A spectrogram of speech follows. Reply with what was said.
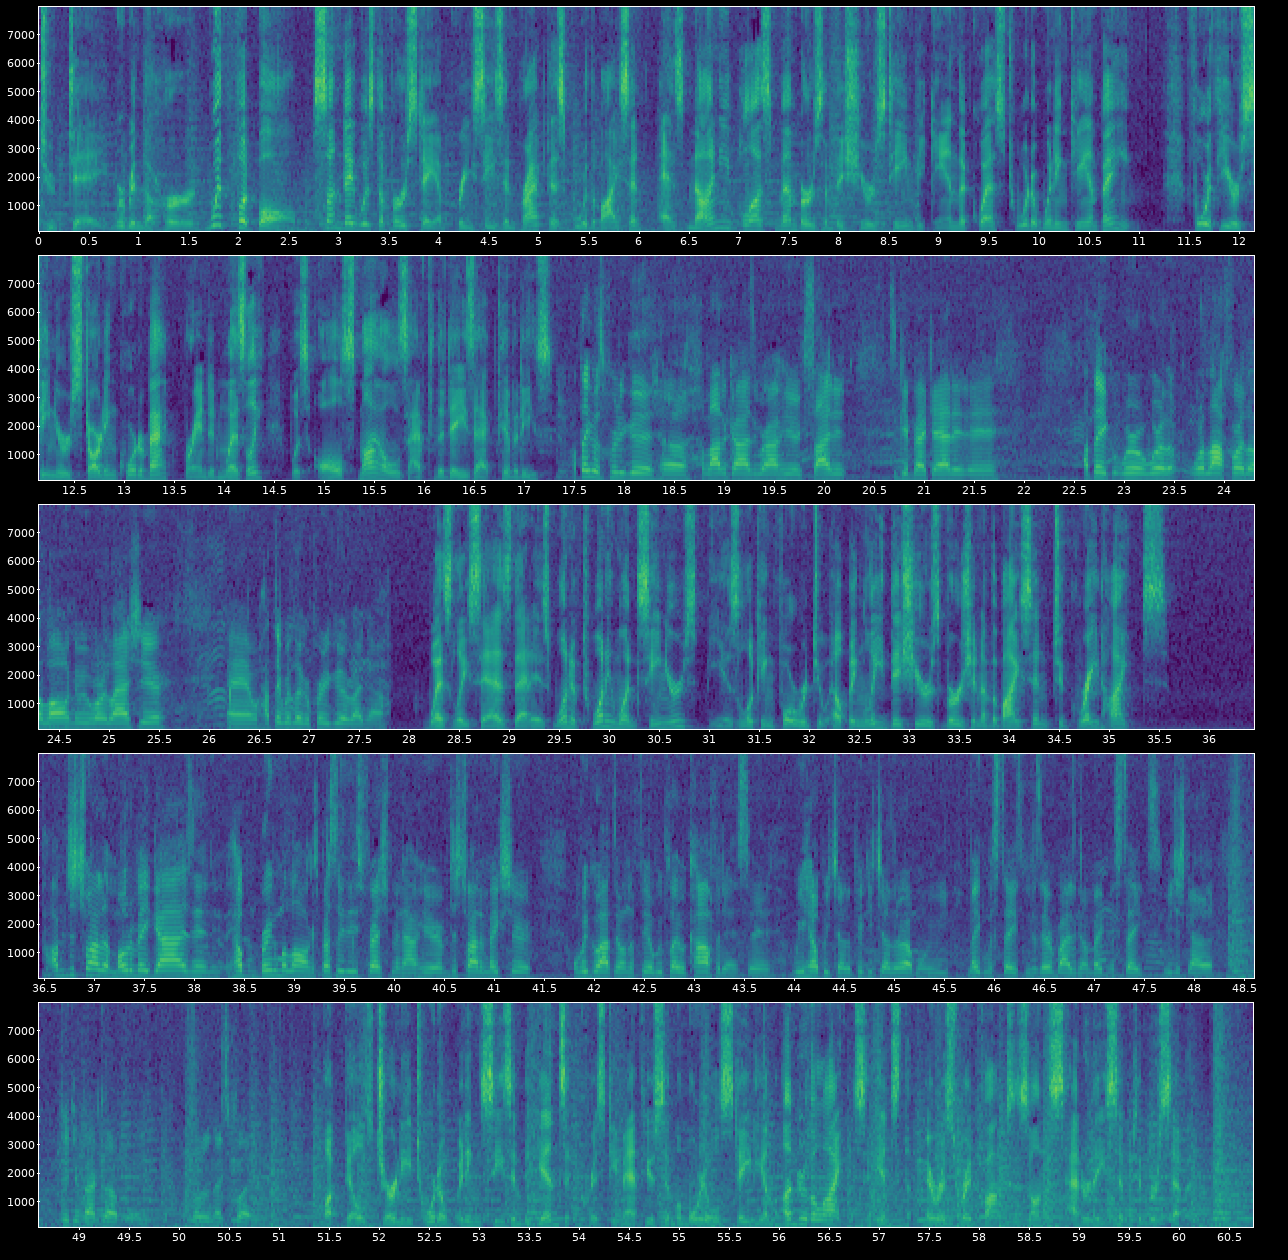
Today, we're in the herd with football. Sunday was the first day of preseason practice for the Bison as 90 plus members of this year's team began the quest toward a winning campaign. Fourth year senior starting quarterback Brandon Wesley was all smiles after the day's activities. I think it was pretty good. Uh, a lot of guys were out here excited to get back at it, and I think we're, we're, we're a lot further along than we were last year, and I think we're looking pretty good right now. Wesley says that as one of 21 seniors, he is looking forward to helping lead this year's version of the Bison to great heights. I'm just trying to motivate guys and help them bring them along, especially these freshmen out here. I'm just trying to make sure when we go out there on the field, we play with confidence and we help each other, pick each other up when we make mistakes because everybody's going to make mistakes. We just got to pick it back up and go to the next play. Bucknell's journey toward a winning season begins at Christy Mathewson Memorial Stadium under the lights against the Marist Red Foxes on Saturday, September 7th.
